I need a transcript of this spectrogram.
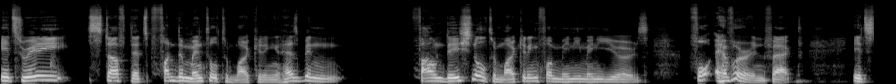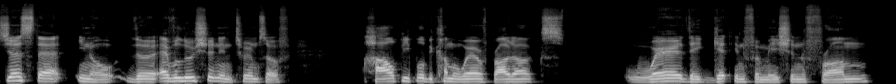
it's really stuff that's fundamental to marketing It has been foundational to marketing for many, many years, forever, in fact. It's just that, you know, the evolution in terms of how people become aware of products, where they get information from,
